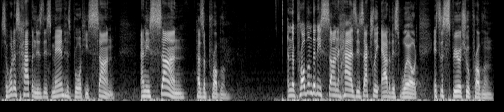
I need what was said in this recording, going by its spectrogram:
So what has happened is this man has brought his son, and his son has a problem. And the problem that his son has is actually out of this world. It's a spiritual problem.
